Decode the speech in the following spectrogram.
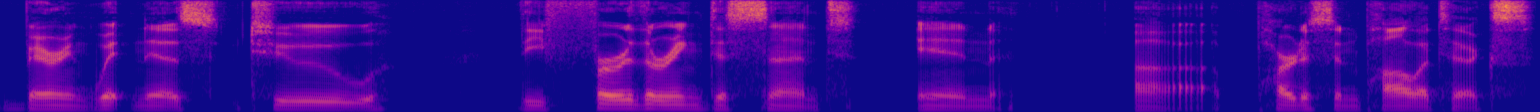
bearing witness to the furthering descent in uh, partisan politics.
